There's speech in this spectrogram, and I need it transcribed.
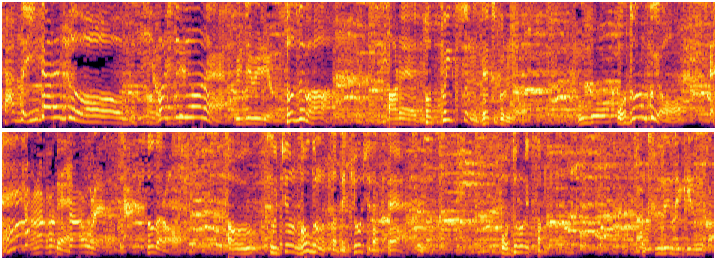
ちゃんとインターネットを探してみようね。見てみるよ。そうすればあれトップいくつに出てくるよ本当驚くよえ知らなかっー、ってた俺そうだろう。あううちの僕のだって上司だって驚いてたもん。あ通電できるんか。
